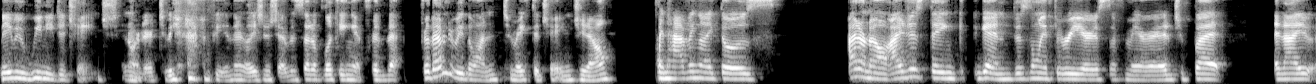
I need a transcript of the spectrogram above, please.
maybe we need to change in order to be happy in the relationship instead of looking at for that for them to be the one to make the change, you know? And having like those I don't know, I just think again, this is only 3 years of marriage, but and I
